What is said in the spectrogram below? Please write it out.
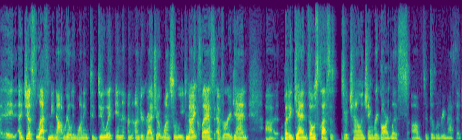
it, it, just left me not really wanting to do it in an undergraduate once a week night class ever again. Uh, but again, those classes are challenging regardless of the delivery method.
